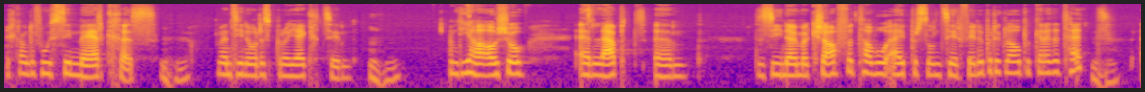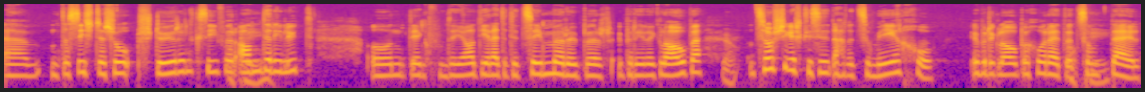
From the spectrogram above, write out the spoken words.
ich gehe davon aus, sie merken es, mhm. wenn sie nur ein Projekt sind. Mhm. Und ich habe auch schon erlebt, ähm, dass ich noch einmal geschafft habe, wo eine Person sehr viel über den Glauben geredet hat. Mhm. Ähm, und das ist dann schon störend für okay. andere Leute. Und ich gefunden, ja, die reden jetzt immer über, über ihren Glauben. Ja. Und das Lustige war, sie sind nachher zu mir gekommen, über den Glauben zu reden, okay. zum Teil.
